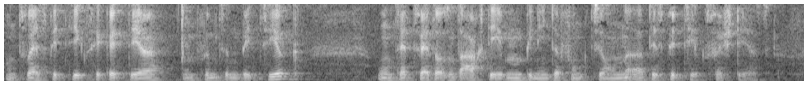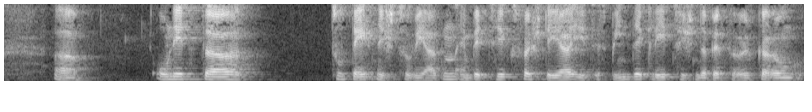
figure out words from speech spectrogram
und zwar als Bezirkssekretär im 15. Bezirk und seit 2008 eben bin ich in der Funktion äh, des Bezirksverstehers. Äh, ohne jetzt äh, zu technisch zu werden, ein Bezirksversteher ist das Bindeglied zwischen der Bevölkerung,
